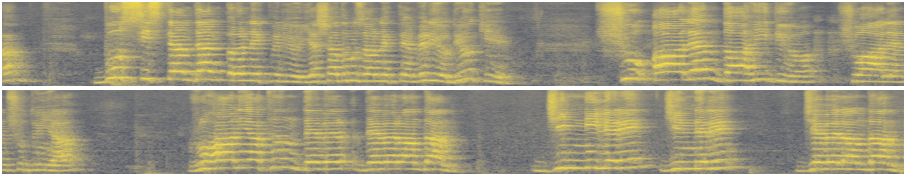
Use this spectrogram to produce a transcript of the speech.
Ha? Bu sistemden örnek veriyor. Yaşadığımız örnekten veriyor. Diyor ki şu alem dahi diyor. Şu alem, şu dünya ruhaniyatın dever, deverandan cinnileri, cinleri cevelandan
